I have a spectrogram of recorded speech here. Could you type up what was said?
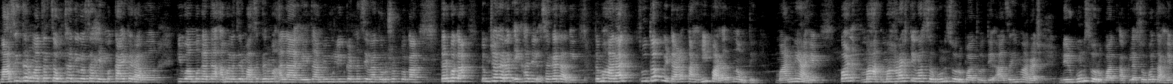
मासिक धर्माचा चौथा दिवस आहे. मग काय करावं? किंवा मग आता आम्हाला जर मासिक धर्म आला आहे तर आम्ही मुलींकडनं सेवा करू शकतो का? तर बघा तुमच्या घरात एखादी सगळ्यात आधी तर महाराज सुतक विटाळ काही पाळत नव्हते. मान्य आहे. पण महा- महाराज तेव्हा सगुण स्वरूपात होते. आजही महाराज निर्गुण स्वरूपात आपल्यासोबत आहे.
